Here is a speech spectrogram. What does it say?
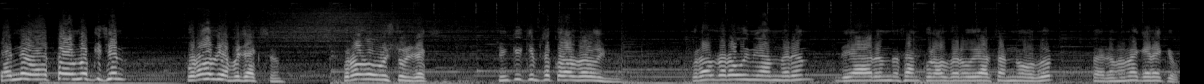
Kendin hayatta olmak için kural yapacaksın. Kural oluşturacaksın. Çünkü kimse kurallara uymuyor. Kurallara uymayanların diyarında sen kurallara uyarsan ne olur? Söylememe gerek yok.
